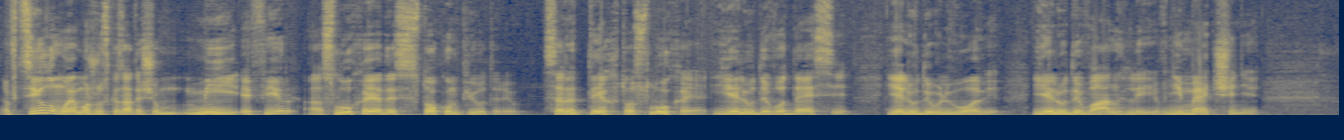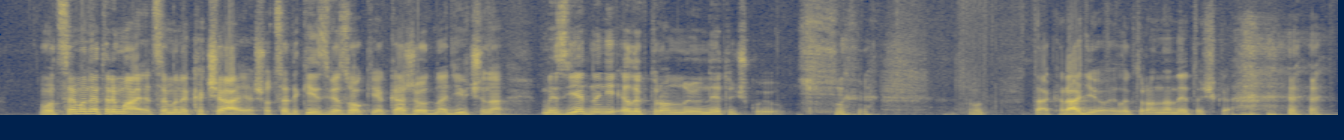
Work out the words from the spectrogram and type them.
В цілому я можу сказати, що мій ефір е, слухає десь 100 комп'ютерів. Серед тих, хто слухає, є люди в Одесі, є люди у Львові, є люди в Англії, в Німеччині. От це мене тримає, це мене качає, що це такий зв'язок. Як каже одна дівчина, ми з'єднані електронною ниточкою. От так, радіо, електронна ниточка.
